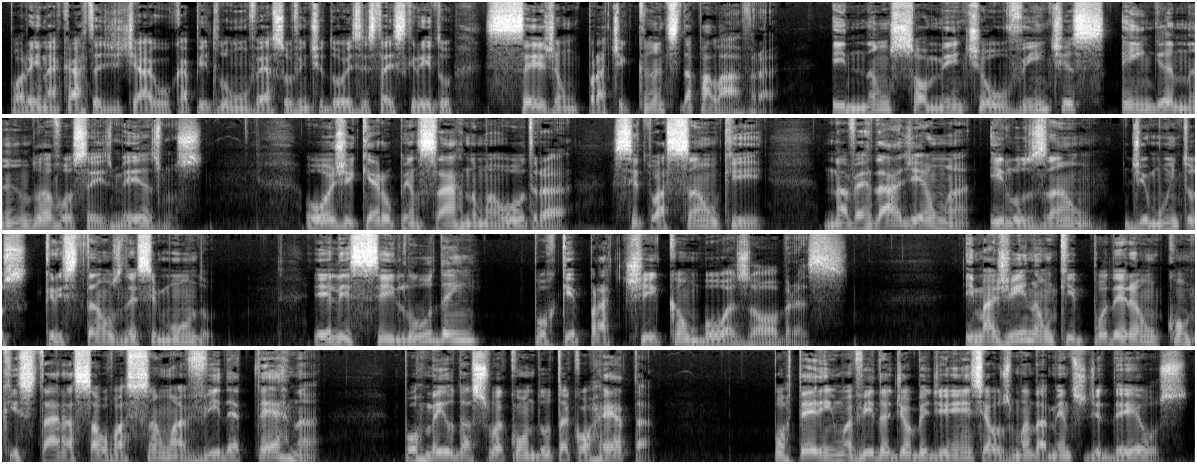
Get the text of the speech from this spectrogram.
Porém, na carta de Tiago, capítulo 1, verso 22, está escrito: Sejam praticantes da palavra, e não somente ouvintes, enganando a vocês mesmos. Hoje quero pensar numa outra situação que, na verdade, é uma ilusão de muitos cristãos nesse mundo. Eles se iludem porque praticam boas obras. Imaginam que poderão conquistar a salvação, a vida eterna, por meio da sua conduta correta, por terem uma vida de obediência aos mandamentos de Deus,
